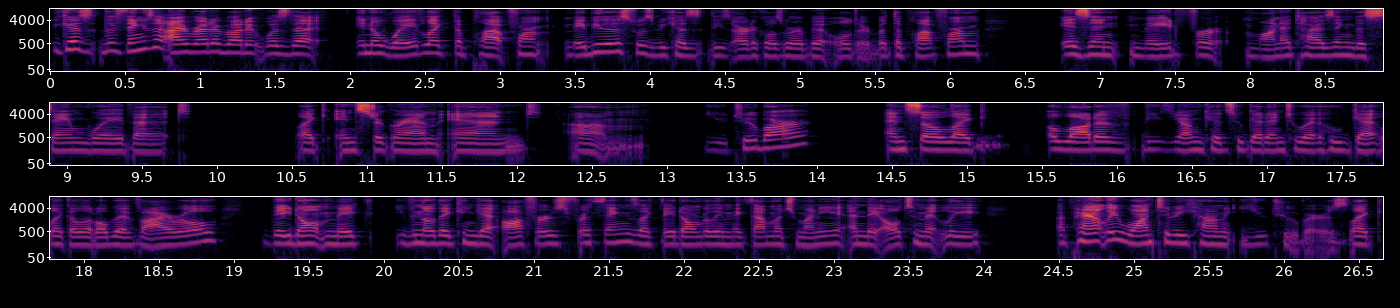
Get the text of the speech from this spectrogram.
Because the things that I read about it was that in a way, like the platform, maybe this was because these articles were a bit older, but the platform isn't made for monetizing the same way that like Instagram and um, YouTube are. And so, like, a lot of these young kids who get into it, who get like a little bit viral, they don't make, even though they can get offers for things, like, they don't really make that much money. And they ultimately apparently want to become YouTubers. Like,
